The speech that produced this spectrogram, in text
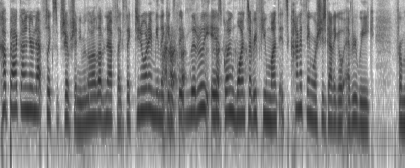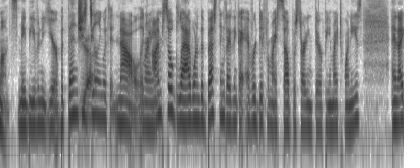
cut back on your Netflix subscription, even though I love Netflix. Like, do you know what I mean? Like, it's, it literally is going once every few months. It's the kind of thing where she's got to go every week for months, maybe even a year. But then she's Yeah. dealing with it now. Like Right. I'm so glad. One of the best things I think I ever did for myself was starting therapy in my 20s, and I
